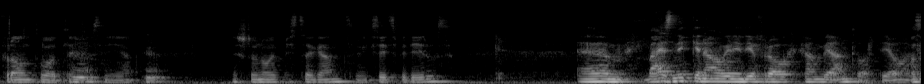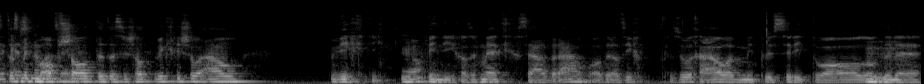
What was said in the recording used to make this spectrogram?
verantwortlich ja. für sie. Ja. ja. Hast du noch etwas zu ergänzen? Wie sieht es bei dir aus? Ähm, ich weiß nicht genau, wie ich diese Frage kann beantworten ja, Also das mit dem Abschalten, das ist halt wirklich schon auch wichtig, ja. finde ich. Also ich merke es selber auch. Oder? Also ich versuche auch mit gewissen Ritualen mhm. oder äh,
